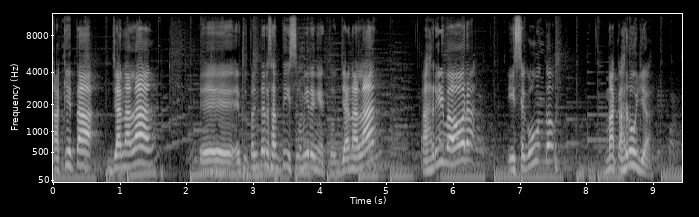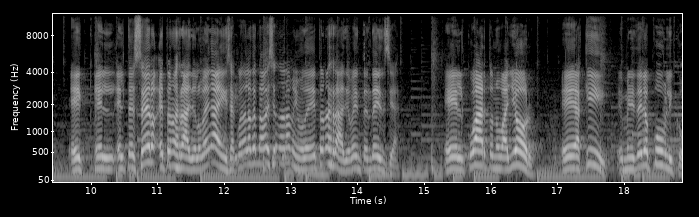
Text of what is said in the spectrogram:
aquí está Yanalán. Eh, esto está interesantísimo, miren esto. Yanalán, arriba ahora. Y segundo, Macarrulla. El, tercero, esto no es radio, lo ven ahí, ¿se acuerdan lo que estaba diciendo ahora mismo? De esto no es radio, ven, tendencia. El cuarto, Nueva York, eh, aquí, el Ministerio Público.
